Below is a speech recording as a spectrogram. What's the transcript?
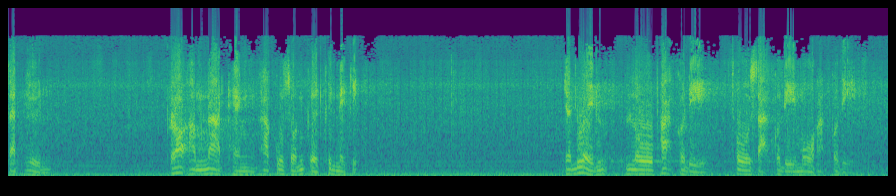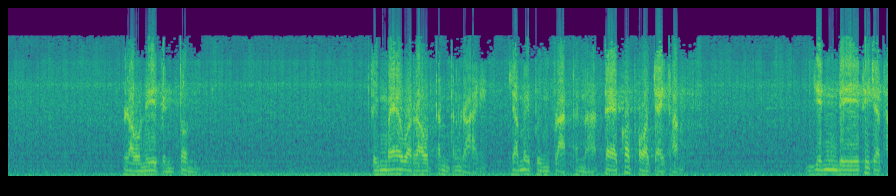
สัตว์อื่น เพราะอำนาจแห่งอกุศลเกิดขึ้นในจิต จะด้วยโลภะก็ดี โทสะก็ดีโมหะก็ดีเรานี้เป็นต้น ถึงแม้ว่าเราท่านทั้งหลายจะไม่พึงปรารถนาแต่ก็พอใจทำ ยินดีที่จะท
